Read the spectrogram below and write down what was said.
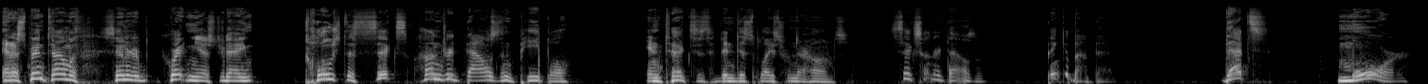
And I spent time with Senator Creighton yesterday. Close to 600,000 people in Texas have been displaced from their homes. 600,000. Think about that. That's more,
